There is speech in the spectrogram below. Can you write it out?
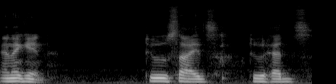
And again two sides two heads.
